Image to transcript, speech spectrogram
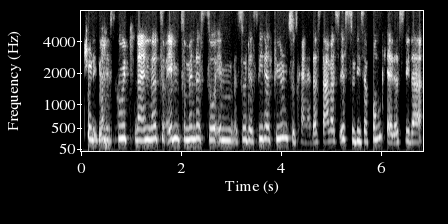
Entschuldige. Alles gut. Nein, nur zu, eben zumindest so im, so das wieder fühlen zu können, dass da was ist, so dieser Funke, das wieder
